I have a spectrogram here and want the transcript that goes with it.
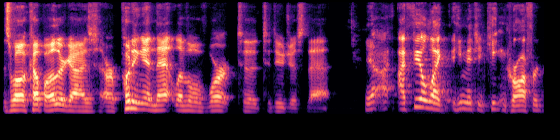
as well, a couple other guys are putting in that level of work to to do just that. Yeah, I, I feel like he mentioned Keaton Crawford,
